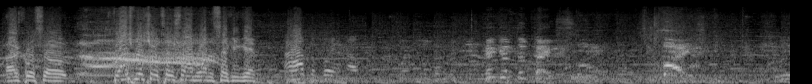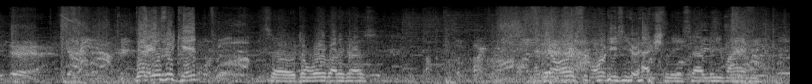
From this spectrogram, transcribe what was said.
Alright, cool. So Flash Metroid takes round one, the second game. I have to play him out. Pick up the pace. Fight! There is a Gin, so don't worry about it, guys. And there are some Onis here, actually, sadly, in Miami.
